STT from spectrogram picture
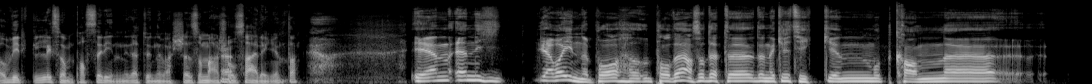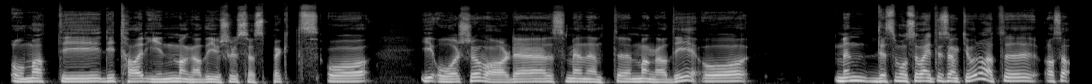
og virkelig liksom passer inn i dette universet som er så særegent. da. En, en, jeg var inne på, på det, altså dette, denne kritikken mot Cannes eh, om at de, de tar inn mange av the usual suspects, og i år så var det, som jeg nevnte, mange av de, og, men det som også var interessant i år, var at eh, altså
